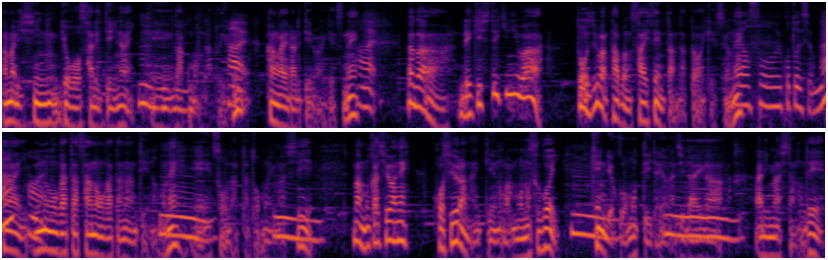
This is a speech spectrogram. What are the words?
あまり信用されていない、うん、えー、学問だというふうに考えられているわけですね。はい、ただ歴史的には当時は多分最先端だったわけですよね。いやそういうことですよね。はい、右脳型左脳型なんていうのもね、うん、えー、そうだったと思いますし、まあ昔はね星占いっていうのがものすごい権力を持っていたような時代がありましたので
